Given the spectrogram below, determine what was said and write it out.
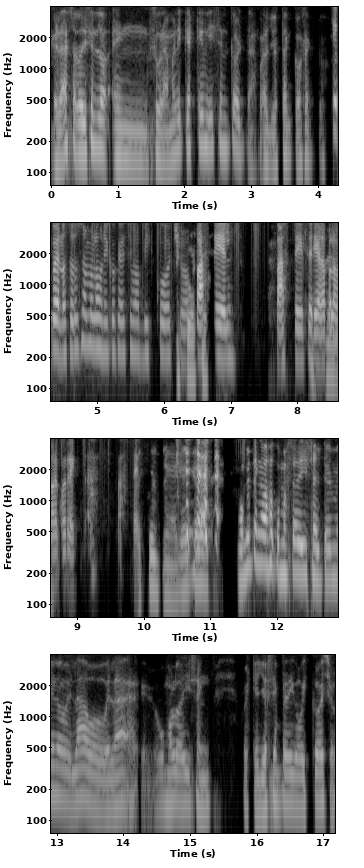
¿Verdad? Eso lo dicen lo, en Sudamérica es que dicen torta, para yo estar correcto. Sí, pues nosotros somos los únicos que decimos bizcocho. Bizcocho. Pastel. Pastel sería la palabra correcta. Pastel. Disculpen, aquí que- comenten abajo cómo se dice el término, ¿verdad? O, ¿verdad? ¿Cómo lo dicen? Porque yo siempre digo bizcocho.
